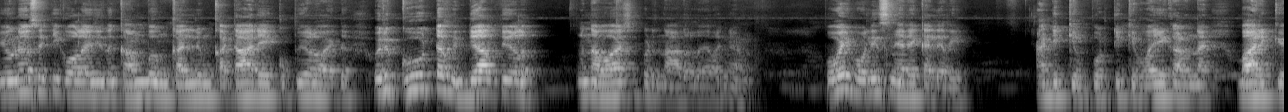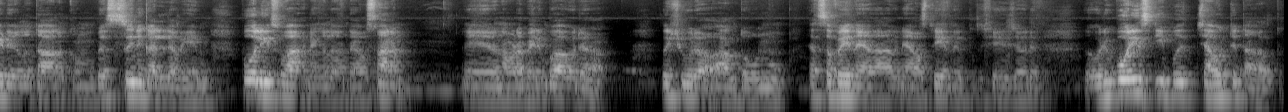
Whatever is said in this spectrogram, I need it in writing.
യൂണിവേഴ്സിറ്റി കോളേജിൽ നിന്ന് കമ്പും കല്ലും കട്ടാരയും കുപ്പികളുമായിട്ട് ഒരു കൂട്ടം വിദ്യാർത്ഥികൾ എന്ന് അവകാശപ്പെടുന്ന ആളുകൾ ഇറങ്ങുകയാണ്. പോയി പോലീസ് നേരെ കല്ലെറിയും. അടിക്കും പൊട്ടിക്കും വഴി കാണുന്ന ബാരിക്കേഡുകൾ താറക്കും ബസ്സിന് കല്ലെറിയും പോലീസ് വാഹനങ്ങൾ അവസാനം നമ്മുടെ പെരുമ്പാവൂരോ തൃശ്ശൂരോ ആണെന്ന് തോന്നുന്നു. എസ് എഫ് ഐ നേതാവിനെ അറസ്റ്റ് ചെയ്ത് പ്രതിഷേധിച്ച ഒരു ഒരു പോലീസ് ജീപ്പ് ചവിട്ടി തകർത്തു.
